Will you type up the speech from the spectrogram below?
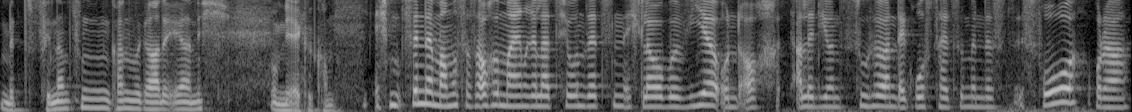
Mit Finanzen können sie gerade eher nicht um die Ecke kommen. Ich finde, man muss das auch immer in Relation setzen. Ich glaube, wir und auch alle, die uns zuhören, der Großteil zumindest, ist froh oder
